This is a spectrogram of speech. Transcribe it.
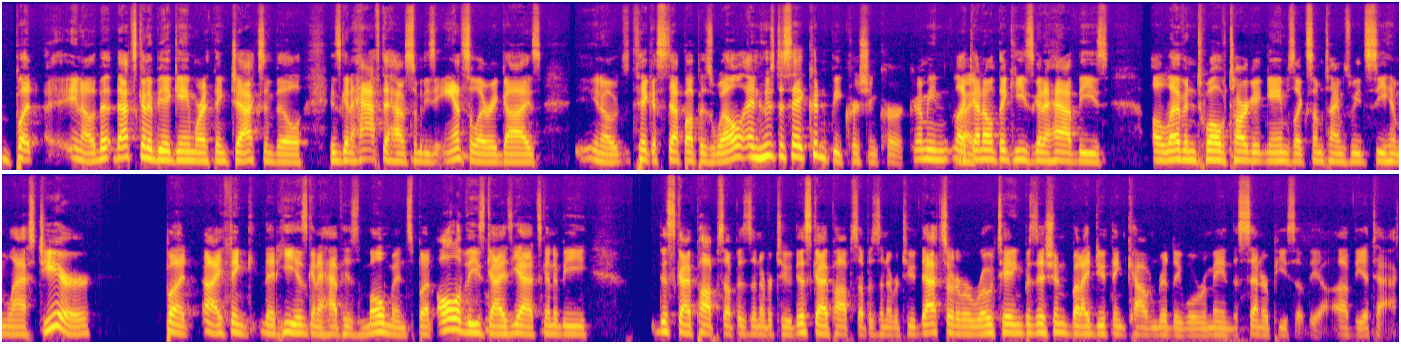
But you know that that's going to be a game where I think Jacksonville is going to have to have some of these ancillary guys, you know, take a step up as well. And who's to say it couldn't be Christian Kirk? I mean, like Right. I don't think he's going to have these 11, 12 target games like sometimes we'd see him last year. But I think that he is going to have his moments. But all of these guys, yeah, it's going to be this guy pops up as the number two. This guy pops up as the number two. That's sort of a rotating position. But I do think Calvin Ridley will remain the centerpiece of the of the attack.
